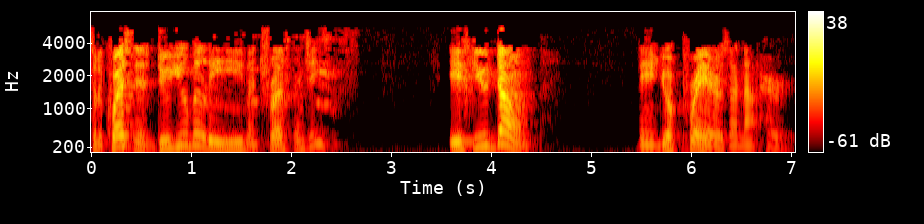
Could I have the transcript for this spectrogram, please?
So the question is, do you believe and trust in Jesus? If you don't, then your prayers are not heard.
